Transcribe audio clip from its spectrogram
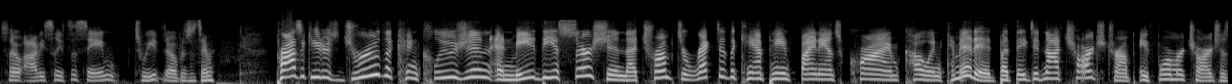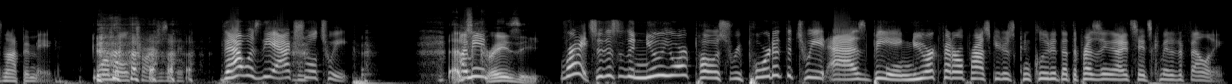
so obviously it's the same tweet, it opens the same. Prosecutors drew the conclusion and made the assertion that Trump directed the campaign finance crime Cohen committed, but they did not charge Trump. A former charge has not been made. Formal charges. That was the actual tweet. That's I mean- crazy. Right. So this is the New York Post reported the tweet as being New York federal prosecutors concluded that the president of the United States committed a felony.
